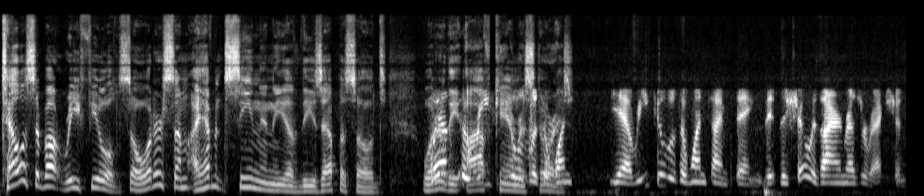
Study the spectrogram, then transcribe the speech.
tell us about Refueled. So, what are some? I haven't seen any of these episodes. What well, are the so off-camera Refueled stories? One, yeah, Refuel was a one-time thing. The, the show is Iron Resurrection,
